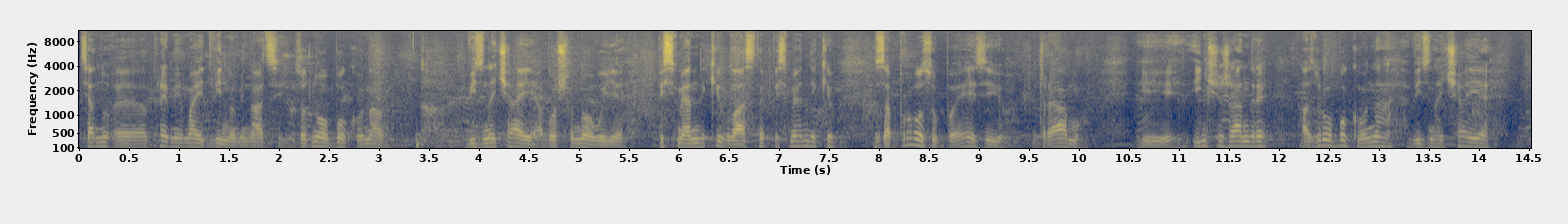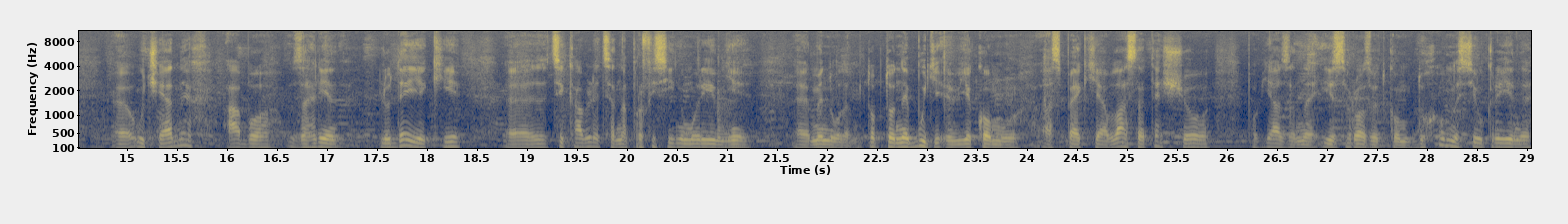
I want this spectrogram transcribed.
Ця ну, е, премія має дві номінації. З одного боку, вона відзначає або шановує письменників, власних письменників за прозу, поезію, драму і інші жанри. А з другого боку, вона відзначає е, учених або взагалі людей, які цікавляться на професійному рівні е, минулим. Тобто не будь-в якому аспекті, а власне те, що пов'язане із розвитком духовності України,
